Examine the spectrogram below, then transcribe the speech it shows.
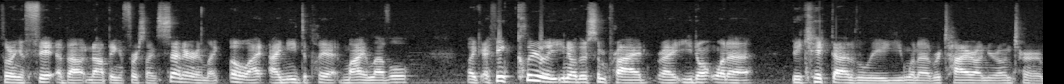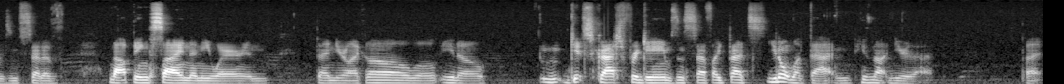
throwing a fit about not being a first line center and like, oh, I, I need to play at my level. Like, I think clearly, you know, there's some pride, right? You don't want to be kicked out of the league. You want to retire on your own terms instead of not being signed anywhere. And then you're like, oh, well, you know, get scratched for games and stuff. Like, that's, you don't want that. And he's not near that. But,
